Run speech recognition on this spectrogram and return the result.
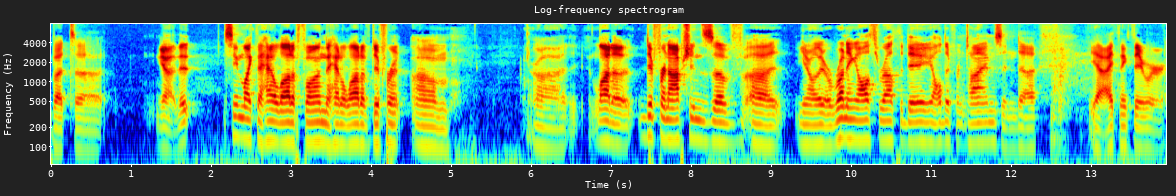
But uh, yeah, seemed like they had a lot of fun. They had a lot of different. Um, uh, a lot of different options of uh, you know they were running all throughout the day, all different times, and uh, yeah, I think they were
